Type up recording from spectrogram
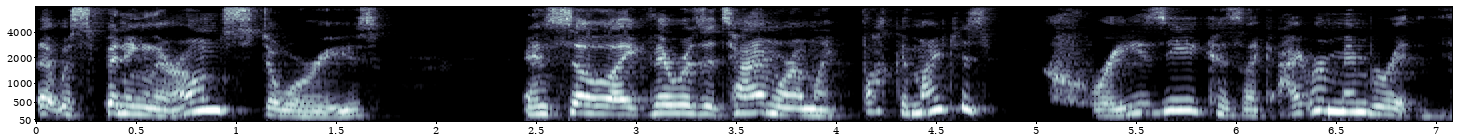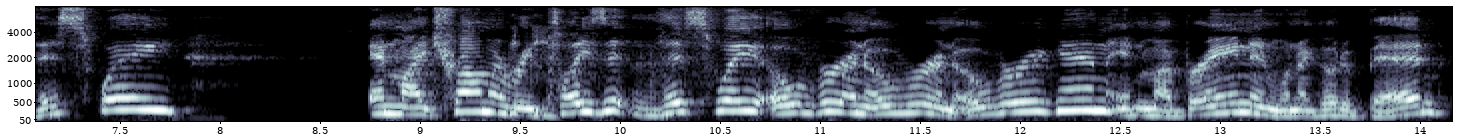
that was spinning their own stories. And so like there was a time where i'm like fuck am i just crazy? Because like i remember it this way and my trauma replays it this way over and over and over again in my brain and when I go to bed.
